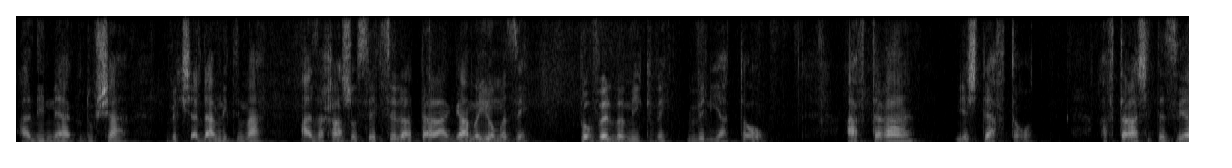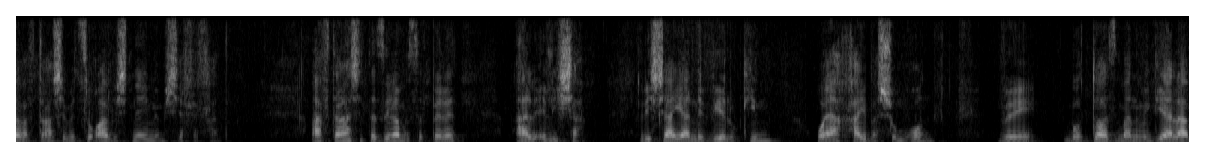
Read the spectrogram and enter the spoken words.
על דיני הקדושה. וכשאדם נטמע, אז אחר שעושה את סדר הטהרה, גם היום הזה, טובל במקווה ונהיה טהור. ההפטרה, יש שתי הפטרות. הפטרה שתזריע והפטרה שמצורע, ושניהם המשך אחד. ההפטרה שתזריע מספרת על אלישע. אלישע היה נביא אלוקים, הוא היה חי בשומרון, ובאותו הזמן מגיע אליו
